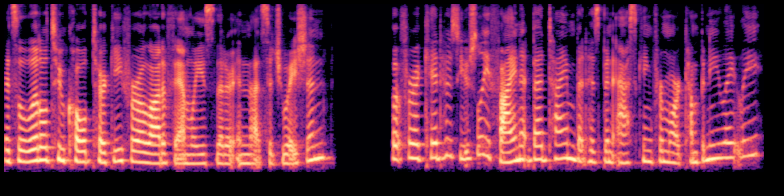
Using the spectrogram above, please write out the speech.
It's a little too cold turkey for a lot of families that are in that situation. But for a kid who's usually fine at bedtime but has been asking for more company lately,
